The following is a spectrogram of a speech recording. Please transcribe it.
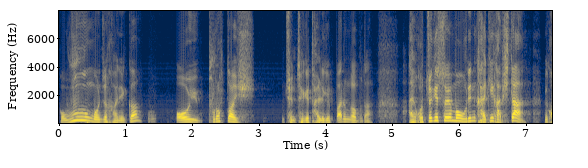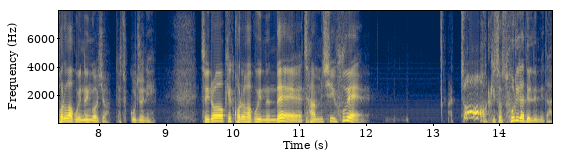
어, 우웅 먼저 가니까 어이 부럽다. 씨. 쟨 되게 달리기 빠른가 보다. 아 어쩌겠어요. 뭐 우리는 갈 길 갑시다. 걸어가고 있는 거죠. 계속 꾸준히. 그래서 이렇게 걸어가고 있는데 잠시 후에 저기서 소리가 들립니다.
